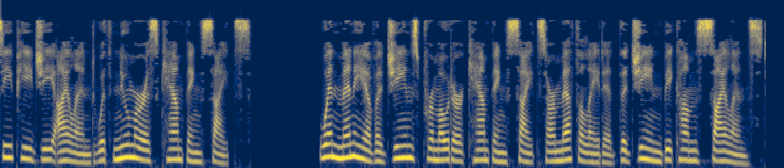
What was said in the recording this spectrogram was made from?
CPG island with numerous camping sites. When many of a gene's promoter camping sites are methylated the gene becomes silenced.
